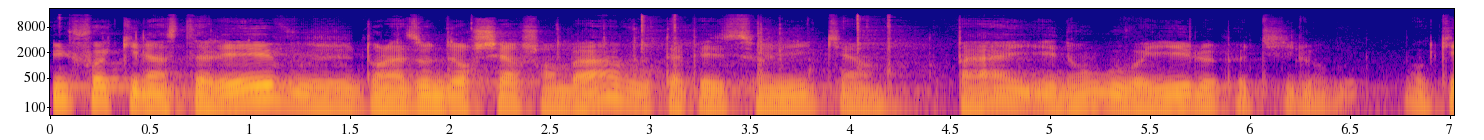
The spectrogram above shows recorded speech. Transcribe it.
Une fois qu'il est installé, vous, dans la zone de recherche en bas, vous tapez Sonic Pi et donc vous voyez le petit logo. OK?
